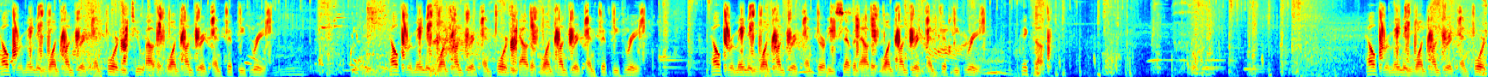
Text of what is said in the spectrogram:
Health remaining 142 out of 153. Health remaining 140 out of 153. Health remaining 137 out of 153. Picked up. Health remaining 140.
